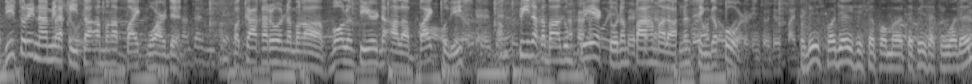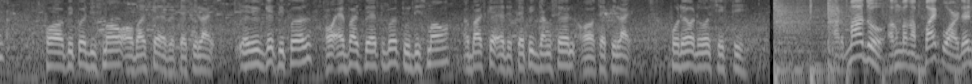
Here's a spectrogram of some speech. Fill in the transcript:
Dito rin namin nakita ang mga bike warden. Ang pagkakaroon ng mga volunteer na ala bike police ang pinakabagong proyekto ng pamahalaan ng Singapore. This project is from a traffic cycling warden for people dismount or bicycle at the traffic light. Get people or advise people to dismount a bicycle at the traffic junction or traffic light for their road safety. Armado ang mga bike warden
